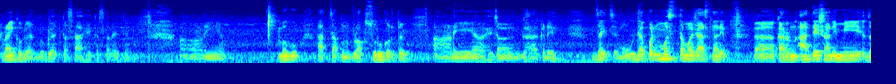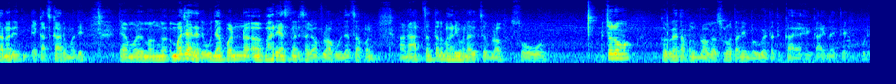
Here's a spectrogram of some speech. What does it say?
ट्राय करूयात बघूयात कसा आहे कसा नाही ते. आणि बघू आजचा आपण ब्लॉग सुरू करतोय. आणि ह्याच्या घराकडे जायचं आहे मग उद्या पण मस्त मजा असणार आहे. कारण आदेश आणि मी जाणार आहेत एकाच कारमध्ये. त्यामुळे मग मजा येणार आहे. उद्या पण भारी असणार आहे सगळा ब्लॉग उद्याचा पण. आणि आजचा तर भारी होणारच आहे ब्लॉग सो चलो मग. करूयात आपण ब्लॉगला सुरुवात आणि बघूयात आता काय आहे काय नाही ते पुढे.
